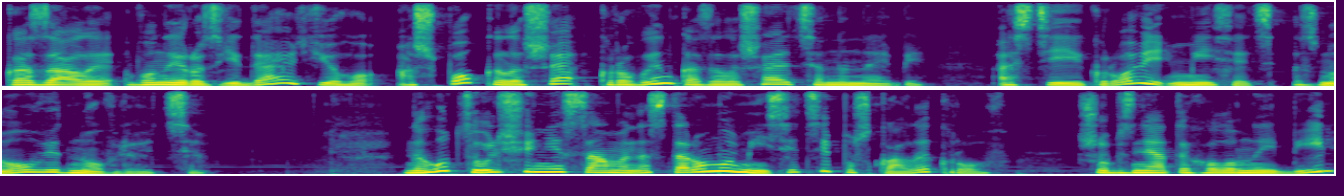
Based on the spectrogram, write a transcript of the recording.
Казали, вони роз'їдають його, аж поки лише кровинка залишається на небі, а з цієї крові місяць знову відновлюється. На Гуцульщині саме на старому місяці пускали кров, щоб зняти головний біль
